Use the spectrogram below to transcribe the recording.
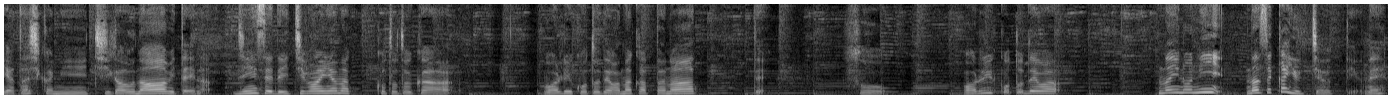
いや確かに違うなみたいな。人生で一番嫌なこととか悪いことではなかったなって。そう。悪いことではないのになぜか言っちゃうっていうね。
